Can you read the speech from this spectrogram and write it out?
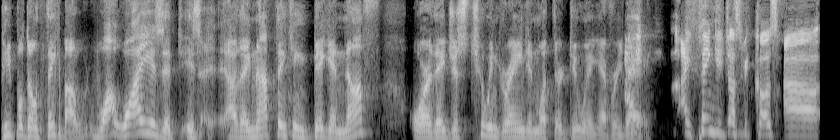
people don't think about. Why, why is it? Is Are they not thinking big enough? Or are they just too ingrained in what they're doing every day? I, I think it's just because our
